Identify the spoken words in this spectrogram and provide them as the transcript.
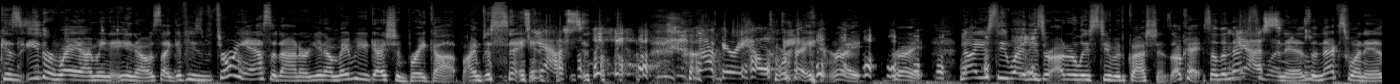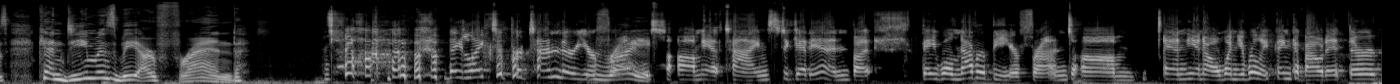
Because either way, I mean, you know, it's like if he's throwing acid on her, you know, maybe you guys should break up. I'm just saying. Yes. You know? Not very healthy. right, right, right. Now you see why these are utterly stupid questions. Okay, so the next Yes. one is the next one is can demons be our friend? they like to pretend they're your friend Right. um, at times to get in, but they will never be your friend. Um, and you know, when you really think about it, they're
